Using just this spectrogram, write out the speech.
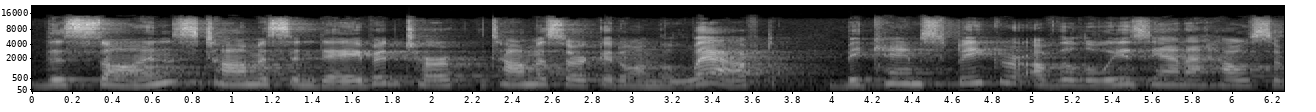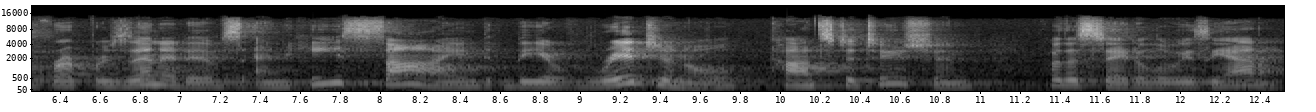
The sons, Thomas and David, Tur Thomas Urquhart on the left, became Speaker of the Louisiana House of Representatives, and he signed the original Constitution for the state of Louisiana,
